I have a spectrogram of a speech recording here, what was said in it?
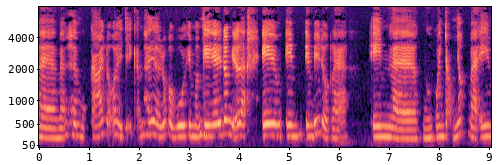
và và thêm một cái nữa thì chị cảm thấy là rất là vui khi mà nghe đó. Nghĩa là em em em biết được là em là người quan trọng nhất và em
